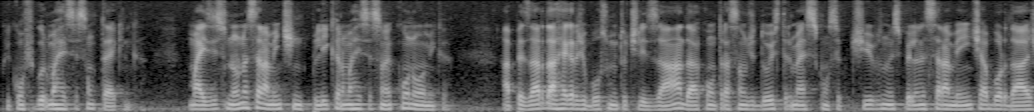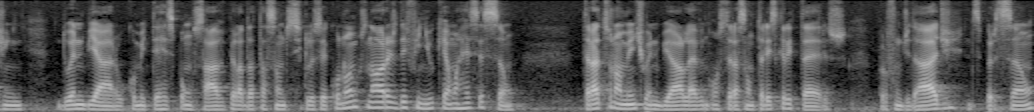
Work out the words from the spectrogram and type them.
o que configura uma recessão técnica. Mas isso não necessariamente implica numa recessão econômica. Apesar da regra de bolso muito utilizada, a contração de dois trimestres consecutivos não espelha necessariamente a abordagem do NBR, o comitê responsável pela datação de ciclos econômicos, na hora de definir o que é uma recessão. Tradicionalmente, o NBR leva em consideração três critérios: profundidade, dispersão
